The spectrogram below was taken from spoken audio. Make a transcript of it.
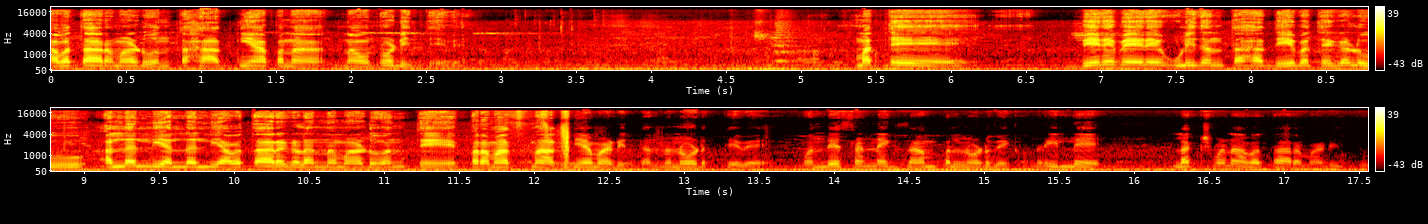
ಅವತಾರ ಮಾಡುವಂತಹ ಆಜ್ಞಾಪನ ನಾವು ನೋಡಿದ್ದೇವೆ. ಮತ್ತು ಬೇರೆ ಬೇರೆ ಉಳಿದಂತಹ ದೇವತೆಗಳು ಅಲ್ಲಲ್ಲಿ ಅಲ್ಲಲ್ಲಿ ಅವತಾರಗಳನ್ನು ಮಾಡುವಂತೆ ಪರಮಾತ್ಮ ಆಜ್ಞೆ ಮಾಡಿದ್ದನ್ನು ನೋಡುತ್ತೇವೆ. ಒಂದೇ ಸಣ್ಣ ಎಕ್ಸಾಂಪಲ್ ನೋಡಬೇಕು ಅಂದರೆ ಇಲ್ಲೇ ಲಕ್ಷ್ಮಣ ಅವತಾರ ಮಾಡಿದ್ದು.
